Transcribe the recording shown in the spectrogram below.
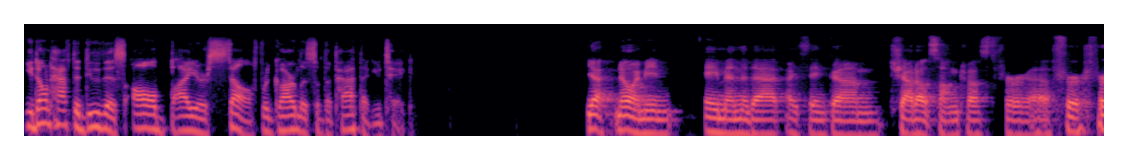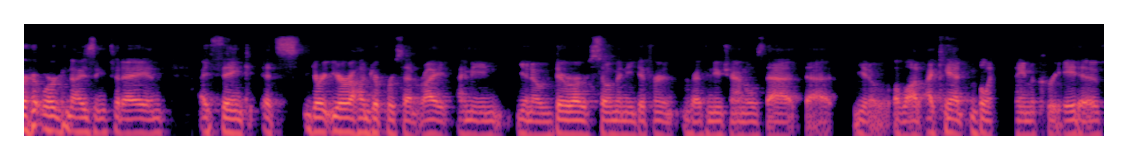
you don't have to do this all by yourself regardless of the path that you take. Yeah no i mean amen to that. I think um, shout out Songtrust for uh, for for organizing today and I think it's you're you're 100% right. I mean, you know, there are so many different revenue channels that that, you know, a lot I can't blame a creative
